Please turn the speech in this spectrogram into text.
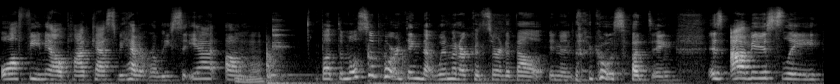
all female podcast. We haven't released it yet. Um, But the most important thing that women are concerned about in ghost hunting is obviously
